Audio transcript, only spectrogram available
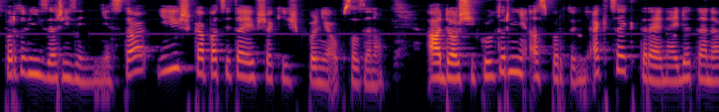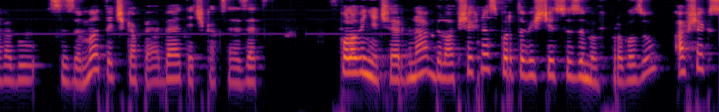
sportovních zařízení města, jejichž kapacita je však již plně obsazena, a další kulturní a sportovní akce, které najdete na webu szm.pb.cz. Polovině června byla všechna sportoviště SZM v provozu, avšak s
